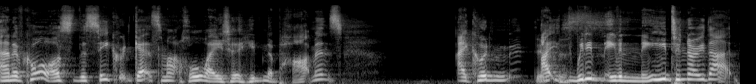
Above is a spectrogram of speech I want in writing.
and of course, the secret Get Smart hallway to hidden apartments. I couldn't. I, was- we didn't even need to know that,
